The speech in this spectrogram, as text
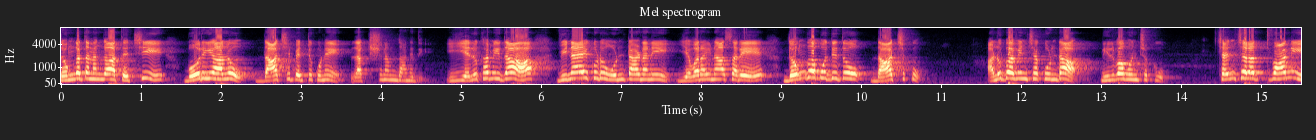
దొంగతనంగా తెచ్చి బోరియాలో దాచిపెట్టుకునే లక్షణం దానిది. ఈ ఎలుక మీద వినాయకుడు ఉంటాడని ఎవరైనా సరే దొంగ బుద్ధితో దాచుకు అనుభవించకుండా నిల్వ ఉంచుకు చంచలత్వాన్ని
